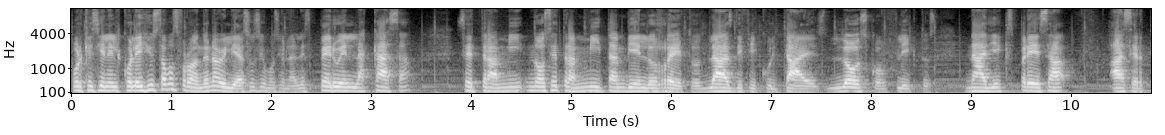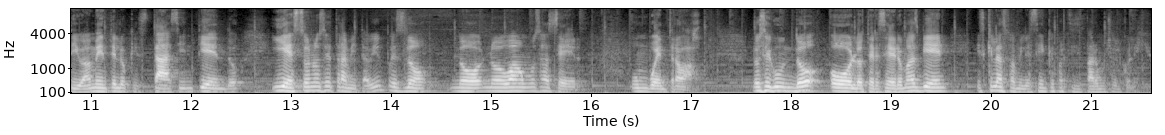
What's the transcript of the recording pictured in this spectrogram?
Porque si en el colegio estamos formando en habilidades socioemocionales, pero en la casa no se tramitan bien los retos, las dificultades, los conflictos. Nadie expresa asertivamente lo que está sintiendo y esto no se tramita bien, pues no, no, no vamos a hacer un buen trabajo. Lo segundo, o lo tercero más bien, es que las familias tienen que participar mucho del colegio.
